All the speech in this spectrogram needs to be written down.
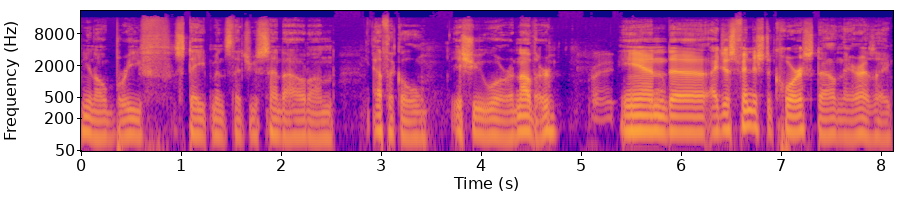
you know, brief statements that you sent out on ethical issue or another. Right. And uh, I just finished a course down there, as I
